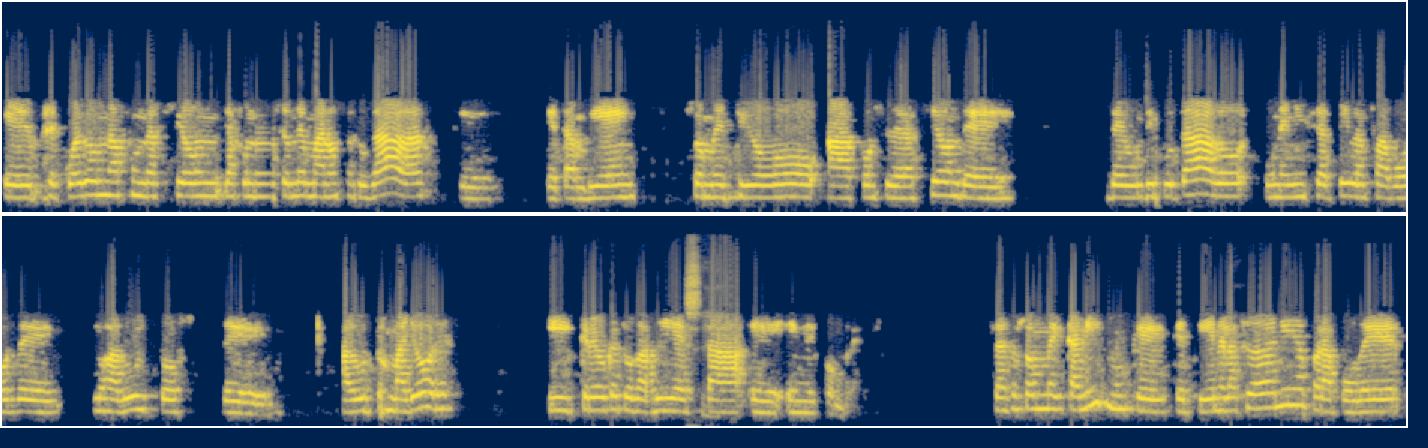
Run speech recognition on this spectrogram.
recuerdo una fundación, la Fundación de Manos Arrugadas, que, que también sometió a consideración de, un diputado una iniciativa en favor de los adultos, de adultos mayores, y creo que todavía está eh, en el Congreso. O sea, esos son mecanismos que, tiene la ciudadanía para poder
